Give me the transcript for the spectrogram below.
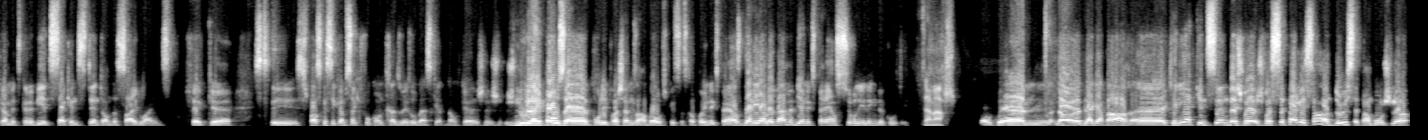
comme it's going to be its second stint on the sidelines. Fait que je pense que c'est comme ça qu'il faut qu'on le traduise au basket. Donc, euh, je, nous l'impose euh, pour les prochaines embauches, que ce ne sera pas une expérience derrière le banc, mais bien une expérience sur les lignes de côté. Ça marche. Donc, euh, non, blague à part. Kenny Atkinson, ben, je, vais, je vais séparer ça en deux, cette embauche-là.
